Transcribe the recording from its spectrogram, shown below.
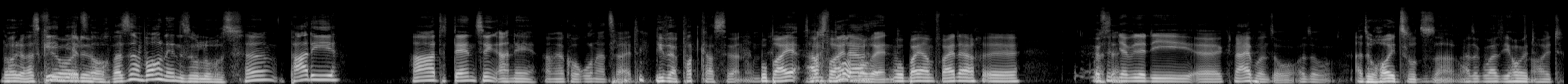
Leute, was geht jetzt noch? Was ist am Wochenende so los? Hä? Party, Hard, Dancing? Ach nee, haben wir Corona-Zeit. Lieber Podcast hören. Und Wobei am, Freitag, wobei am Freitag äh, öffnen ja wieder die äh, Kneipe und so. Also, Also heute sozusagen. also quasi heute. heute.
